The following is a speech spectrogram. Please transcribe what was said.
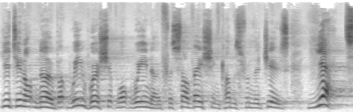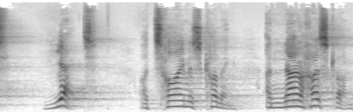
you do not know, but we worship what we know, for salvation comes from the Jews. Yet, yet, a time is coming, and now has come,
